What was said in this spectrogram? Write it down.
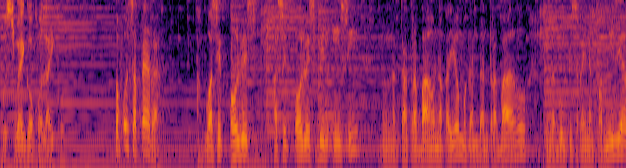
Busuego Colaico. Tungkol sa pera, was it always, has it always been easy? Nung nagtatrabaho na kayo, magandang trabaho, nung nag-umpisa kayo ng pamilya,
